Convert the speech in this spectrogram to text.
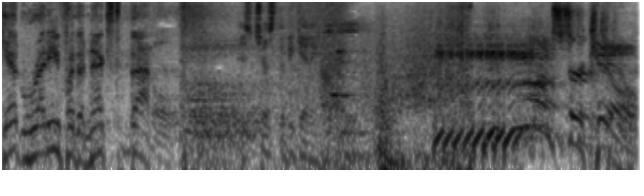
Get ready for the next battle. It's just the beginning. Monster kill!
